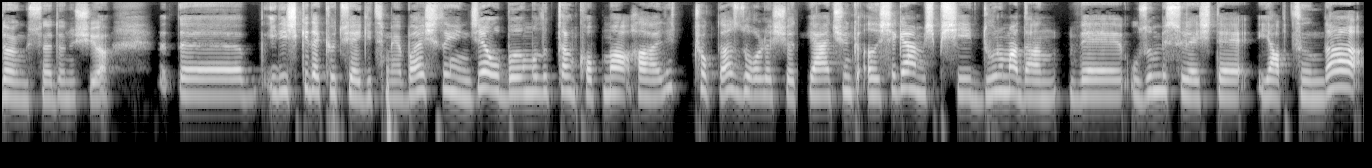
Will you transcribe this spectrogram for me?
döngüsüne dönüşüyor e, ilişki de kötüye gitmeye başlayınca o bağımlılıktan kopma hali çok daha zorlaşıyor. Yani çünkü alışagelmiş bir şeyi durmadan ve uzun bir süreçte yaptığında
